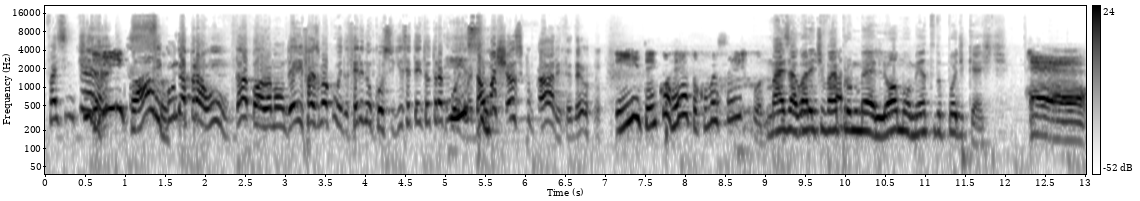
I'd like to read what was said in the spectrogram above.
Faz sentido. Sim, claro. Segunda pra um, dá a bola na mão dele e faz uma corrida. Se ele não conseguir, você tenta outra coisa. Mas Isso. dá uma chance pro cara, entendeu? Sim, tem que correr, tô com vocês, pô. Mas agora a gente vai pro melhor momento do podcast. É,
